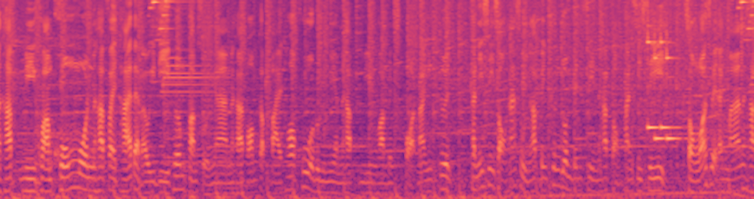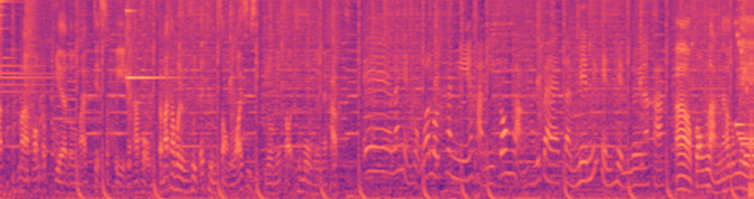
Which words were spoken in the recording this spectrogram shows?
นะครับ มีความโค้งมนนะครับ ไฟท้ายแบบ LED เพิ่มความสวยงามนะครับ พร้อมกับปลายท่อคู่อลูมิเนียมนะครับ มีความเป็นสปอร์ตมากยิ่งขึ้น คันนี้ C250 นะครับ เป็นเครื่องยนต์เบนซินนะครับ 2,000 ซีซี 211แรงม้านะครับ มาพร้อมกับเกียร์อัตโนมัติ 7 สปีดนะครับผม สามารถทำความเร็วสูงสุดได้ถึง 240 กิโลเมตรต่อชั่วโมงเลยนะครับ เอ๊ะแล้วเห็นบอกว่ารถคันนี้ค่ะมีกล้องหลังค่ะพี่แปรแต่เมนไม่เห็นเห็นเลยนะคะ อ้าวกล้องหลังนะครับน้องเมย์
